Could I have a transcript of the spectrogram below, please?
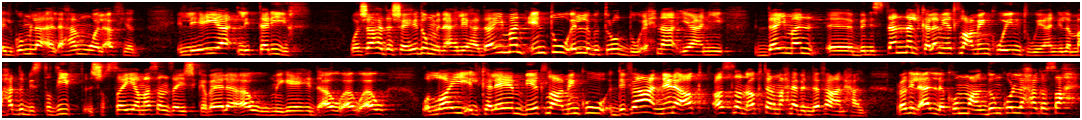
الجملة الأهم والأفيد اللي هي للتاريخ. وشهد شاهد من أهلها. دايما أنتوا اللي بتردوا. إحنا يعني دايما آه، بنستنى الكلام يطلع منكم أنتوا. يعني لما حد بيستضيف شخصية مثلا زي شيكابالا أو مجاهد أو أو أو والله الكلام بيطلع منكم دفاع عننا أصلا أكتر ما إحنا بندافع عن حل. راجل قال لك هم عندهم كل حاجة صح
